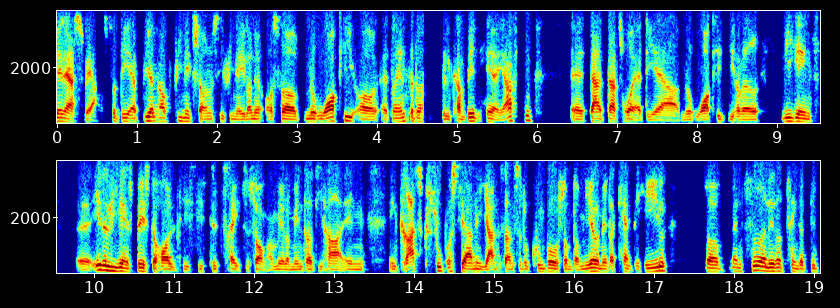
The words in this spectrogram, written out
den er svært. Så det er, bliver nok Phoenix Suns i finalerne, og så Milwaukee og Atlanta, der vil kamp ind her i aften, øh, der, der tror jeg, at det er Milwaukee. De har været ligaens Øh, et af ligaens bedste hold de sidste tre sæsoner, mere eller mindre. De har en, en græsk superstjerne, Jan Sansedokumbo, som der mere eller mindre kan det hele. Så man sidder lidt og tænker, at det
